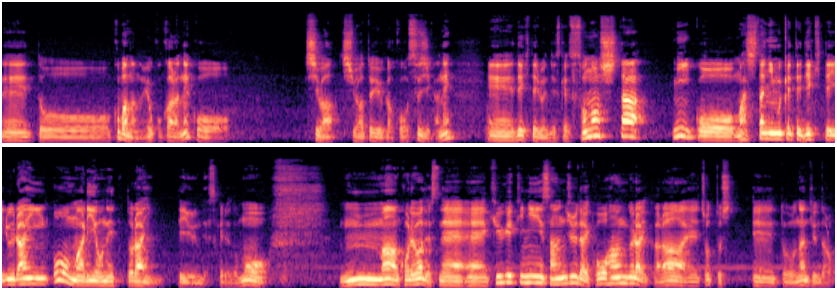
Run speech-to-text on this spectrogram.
えっ、と小鼻の横からねこうシワシワというかこう筋がね、えできてるんですけどその下にこう真下に向けてできているラインをマリオネットラインっていうんですけれどもうんまあこれはですね、えー急激に30代後半ぐらいから、えーちょっとしえー、となんて言うんだろう。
